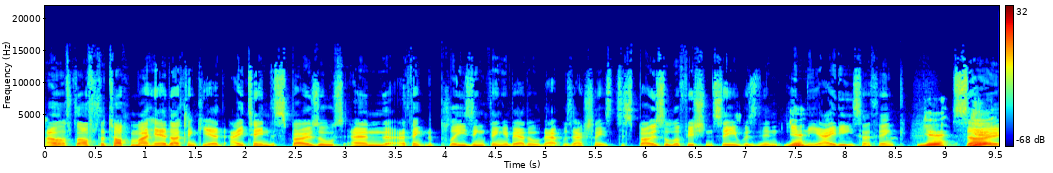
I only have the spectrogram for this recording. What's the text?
off, off the top of my head, I think he had 18 disposals, and I think the pleasing thing about all that was actually his disposal efficiency was in, Yeah. in the 80s, I think. Yeah. So yeah.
